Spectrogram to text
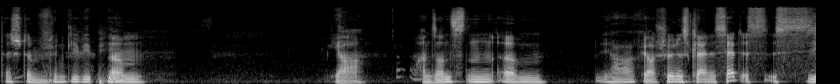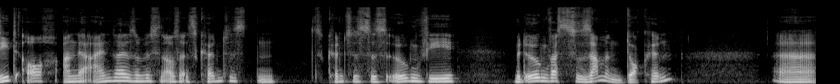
Das stimmt. Für ein GWP. Ähm, ja. Ansonsten, ähm, ja, ja, schönes kleines Set. Es, es sieht auch an der einen Seite so ein bisschen aus, als könntest, könntest du es irgendwie mit irgendwas zusammendocken. Äh,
